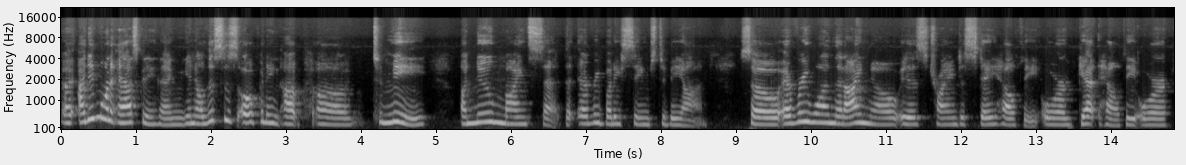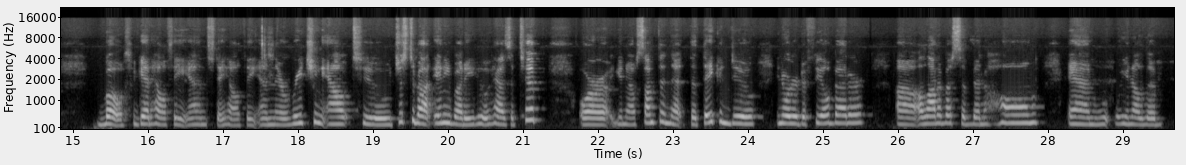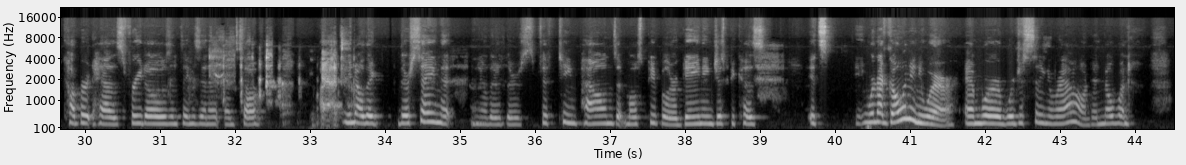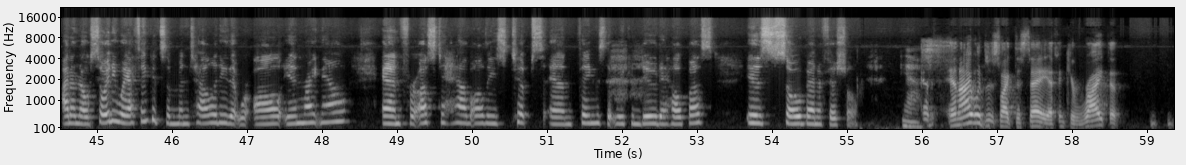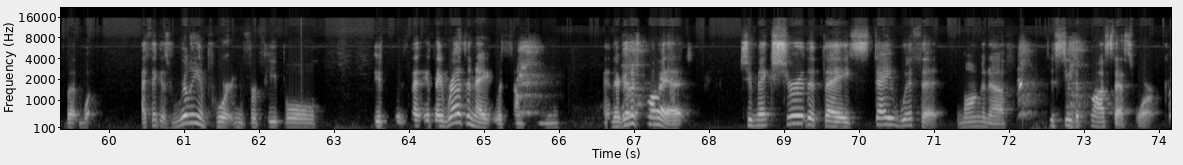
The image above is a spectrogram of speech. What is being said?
I, I didn't want to ask anything. You know, this is opening up uh, to me a new mindset that everybody seems to be on. So everyone that I know is trying to stay healthy or get healthy or both get healthy and stay healthy. And they're reaching out to just about anybody who has a tip or you know something that that they can do in order to feel better. Uh, a lot of us have been home and you know the cupboard has fritos and things in it. And so Yeah. you know they they're saying that you know there, there's 15 pounds that most people are gaining just because it's we're not going anywhere and we're we're just sitting around and no one i don't know. So anyway i think it's a mentality that we're all in right now. And for us to have all these tips and things that we can do to help us is so beneficial. Yeah And, and I would just like to say, I think you're right that, but what I think is really important for people, if if they- resonate with something, and they're going to try it, to make sure that they stay with it long enough to see the process work.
